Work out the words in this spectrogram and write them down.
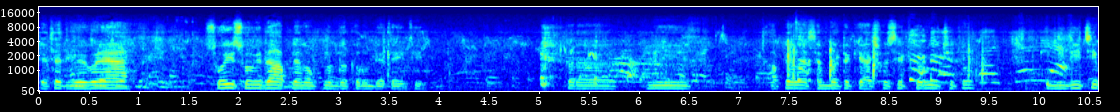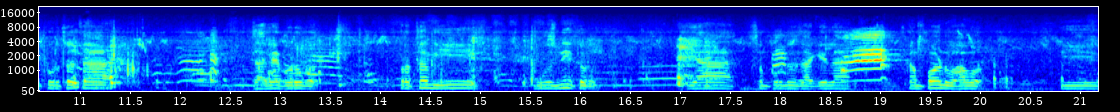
त्याच्यात वेगवेगळ्या सोयीसुविधा आपल्याला उपलब्ध करून देता येतील. तर मी आपल्याला शंभर टक्के आश्वासित करू इच्छितो की निधीची पूर्तता झाल्याबरोबर प्रथम ही मोजणी करून या संपूर्ण जागेला कंपाऊंड व्हावं. ही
